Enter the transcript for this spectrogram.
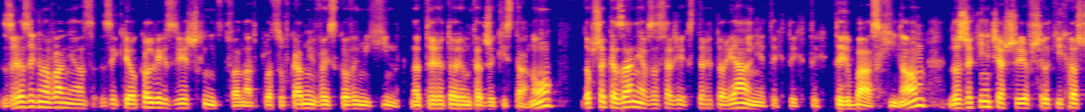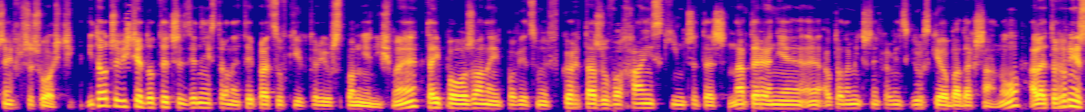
zrezygnowania z, z jakiegokolwiek zwierzchnictwa nad placówkami wojskowymi Chin na terytorium Tadżykistanu, do przekazania w zasadzie eksterytorialnie tych, tych, tych, tych baz Chinom, do zrzeknięcia wszelkich roszczeń w przyszłości. I to oczywiście dotyczy z jednej strony tej placówki, o której już wspomnieliśmy, tej położonej powiedzmy w korytarzu wahańskim, czy też na terenie e, autonomicznej prowincji górskiego Badachszanu, ale to również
